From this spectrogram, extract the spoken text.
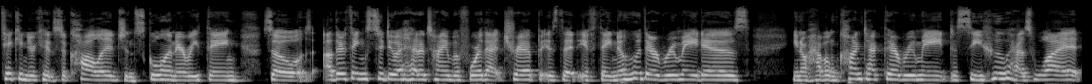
taking your kids to college and school and everything. So other things to do ahead of time before that trip is that if they know who their roommate is, you know, have them contact their roommate to see who has what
